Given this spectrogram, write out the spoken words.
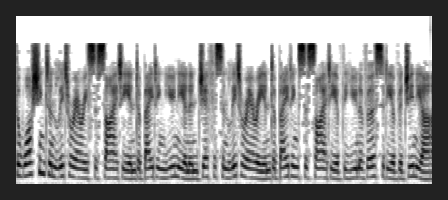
The Washington Literary Society and Debating Union and Jefferson Literary and Debating Society of the University of Virginia.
